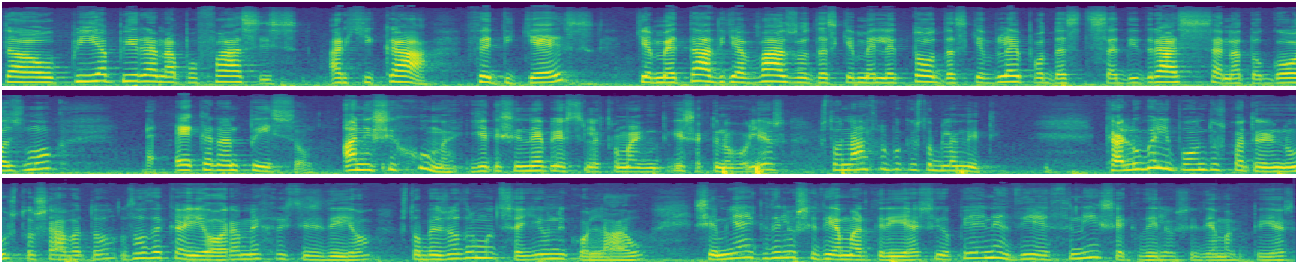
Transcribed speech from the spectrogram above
τα οποία πήραν αποφάσεις αρχικά θετικές και μετά διαβάζοντας και μελετώντας και βλέποντας τις αντιδράσεις ανά τον κόσμο έκαναν πίσω. Ανησυχούμε για τις συνέπειες της ηλεκτρομαγνητικής ακτινοβολίας στον άνθρωπο και στον πλανήτη. Καλούμε λοιπόν τους πατρινούς το Σάββατο 12 η ώρα μέχρι στις 2 στον πεζόδρομο της Αγίου Νικολάου σε μια εκδήλωση διαμαρτυρίας η οποία είναι διεθνής εκδήλωση διαμαρτυρίας,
